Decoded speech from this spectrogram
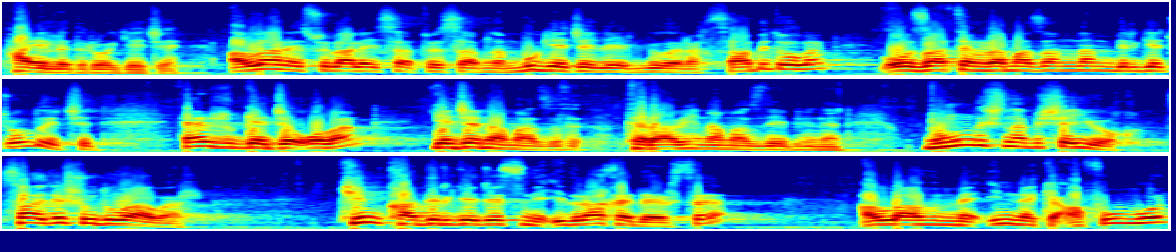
hayırlıdır o gece. Allah Resulü Aleyhisselatü Vesselam'dan bu geceyle ilgili olarak sabit olan, o zaten Ramazan'dan bir gece olduğu için her gece olan gece namazı, teravih namazı diye bilinen. Bunun dışında bir şey yok. Sadece şu dua var. Kim Kadir gecesini idrak ederse Allahümme inneke afuvvun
